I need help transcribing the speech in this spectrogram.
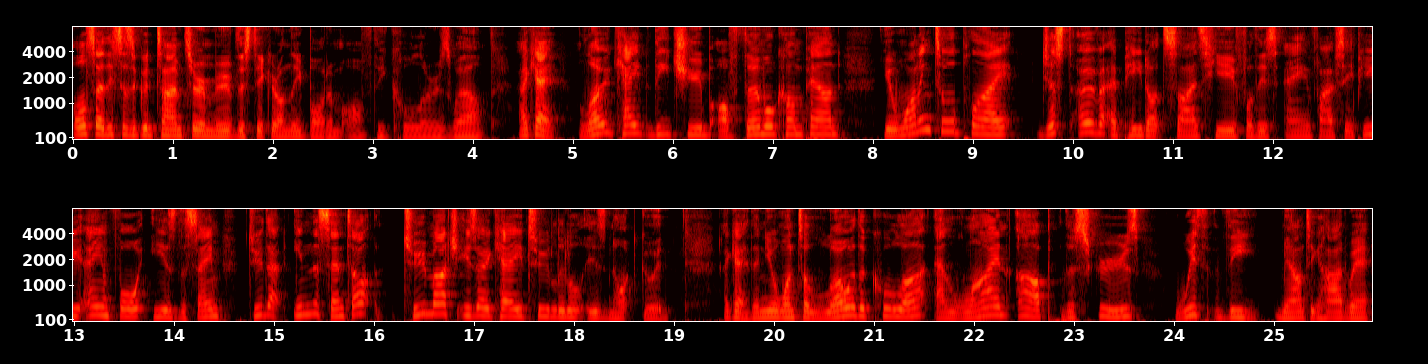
Also, this is a good time to remove the sticker on the bottom of the cooler as well. Okay, locate the tube of thermal compound. You're wanting to apply just over a pea dot size here for this AM5 CPU. AM4 is the same. Do that in the center. Too much is okay, too little is not good. Okay, then you'll want to lower the cooler and line up the screws with the mounting hardware,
